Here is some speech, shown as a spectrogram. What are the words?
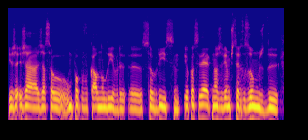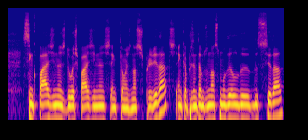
Eu já, já sou um pouco vocal no livro uh, sobre isso. Eu considero que nós devemos ter resumos de cinco páginas, duas páginas, em que estão as nossas prioridades, em que apresentamos o nosso modelo de, de sociedade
